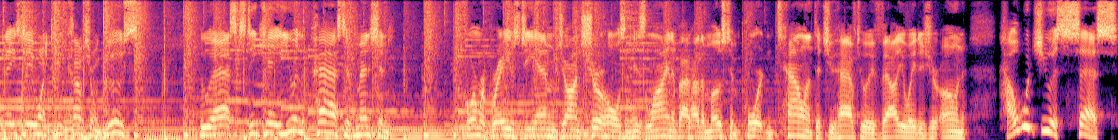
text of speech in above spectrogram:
Today's J1Q comes from Goose, who asks DK, you in the past have mentioned former Braves GM John Schuerholz and his line about how the most important talent that you have to evaluate is your own. How would you assess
